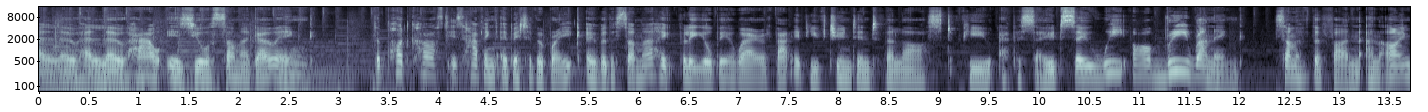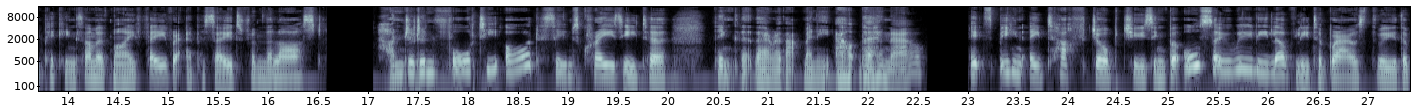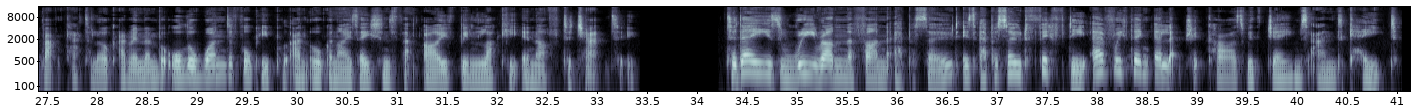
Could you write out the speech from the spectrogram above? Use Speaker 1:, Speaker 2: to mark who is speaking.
Speaker 1: Hello, hello. How is your summer going? The podcast is having a bit of a break over the summer. Hopefully, you'll be aware of that if you've tuned into the last few episodes. So, we are rerunning some of the fun, and I'm picking some of my favourite episodes from the last 140 odd. Seems crazy to think that there are that many out there now. It's been a tough job choosing, but also really lovely to browse through the back catalogue and remember all the wonderful people and organisations that I've been lucky enough to chat to. Today's Rerun the Fun episode is episode 50 Everything Electric Cars with James and Kate.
